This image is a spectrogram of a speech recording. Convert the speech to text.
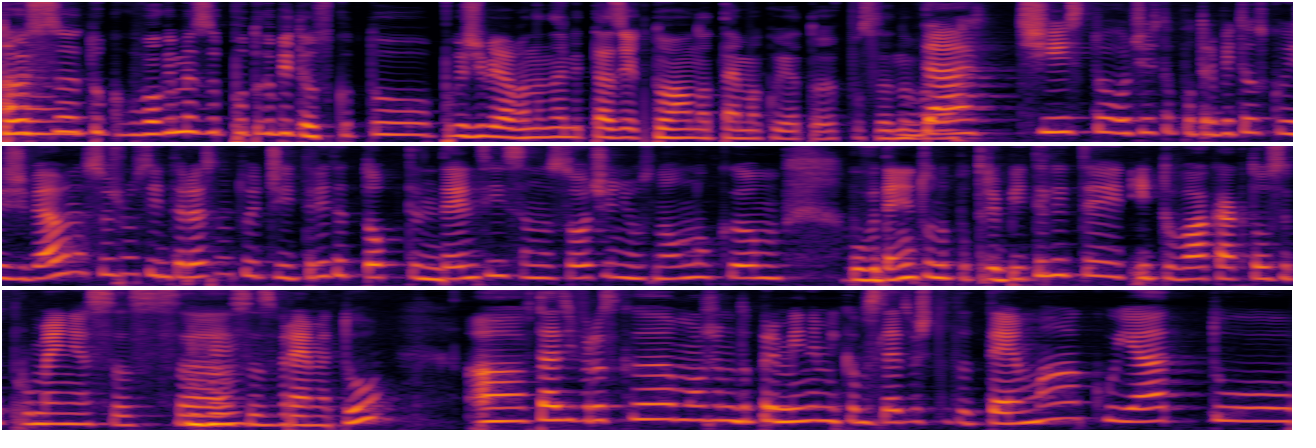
Тоест, а, тук говорим за потребителското преживяване, нали, тази актуална тема, която е в последно време. Да, чисто, чисто потребителско изживяване. Всъщност интересното е, че и трите топ тенденции са насочени основно към поведението на потребителите и това как то се променя с, mm-hmm. с времето. А, в тази връзка можем да преминем и към следващата тема, която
